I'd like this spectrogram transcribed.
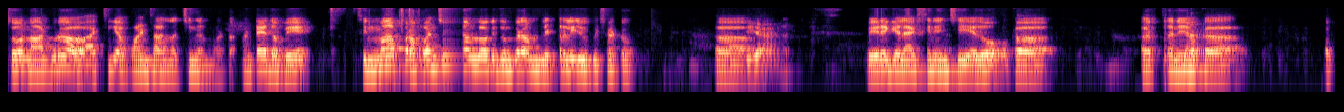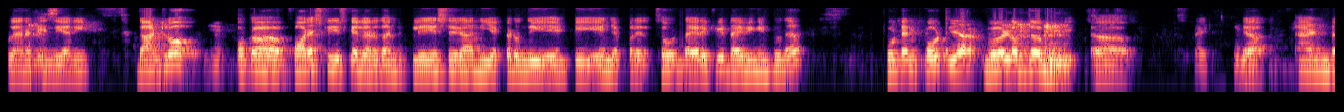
సో నాకు కూడా యాక్చువల్లీ ఆ పాయింట్ చాలా నచ్చింది అనమాట అంటే ద వే సినిమా ప్రపంచంలోకి దుంకడం లిటరలీ చూపించినట్టు వేరే గెలాక్సీ నుంచి ఏదో ఒక ఎర్త్ అనే. ఒక ఒక ప్లానెట్ ఉంది అని. దాంట్లో Mm. ఒక ఫారెస్ట్కి తీసుకెళ్ళారు. దానికి ప్లేస్ కానీ ఎక్కడుంది ఏంటి ఏం చెప్పలేదు. సో డైరెక్ట్లీ డైవింగ్ ఇన్ టు ద కోట్ అండ్ కోట్ వరల్డ్ ఆఫ్ ద మూవీ రైట్ యా అండ్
